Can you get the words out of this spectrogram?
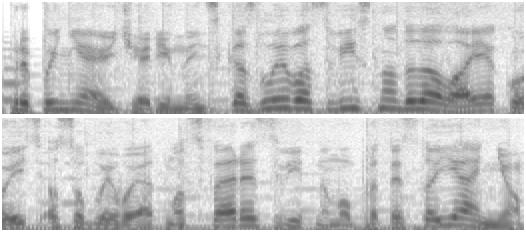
припиняючи рівненська злива, звісно, додала якоїсь особливої атмосфери звітному протистоянню.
